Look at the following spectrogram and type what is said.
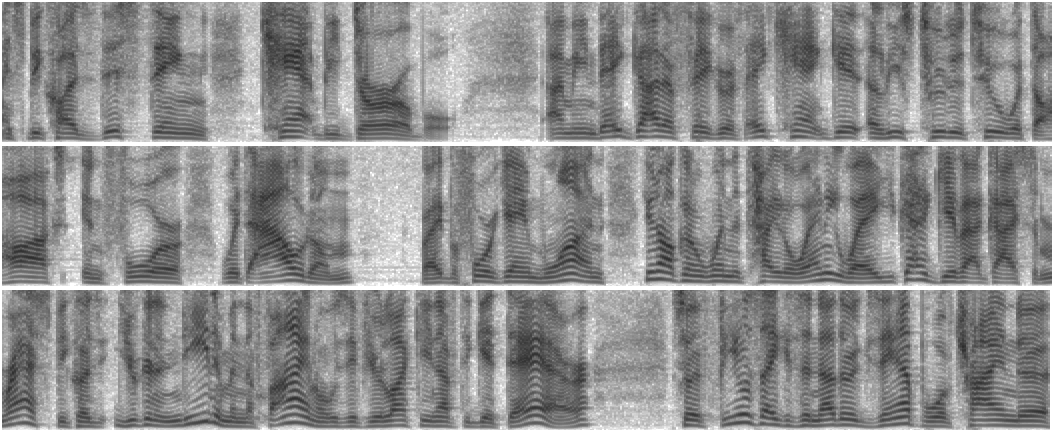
It's because this thing can't be durable. I mean, they got to figure if they can't get at least two to two with the Hawks in four without him, right, before game one, you're not going to win the title anyway. You got to give that guy some rest because you're going to need him in the finals if you're lucky enough to get there. So it feels like it's another example of trying to,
